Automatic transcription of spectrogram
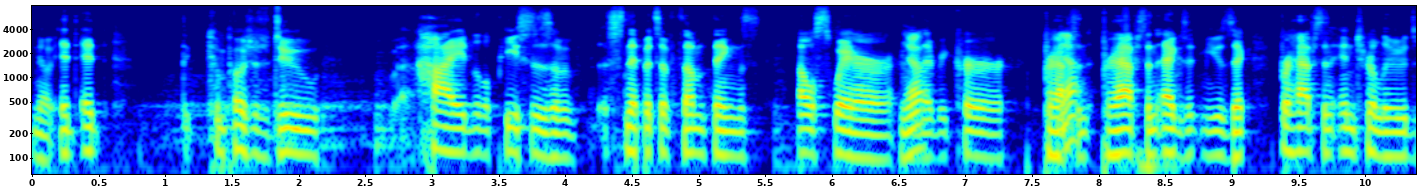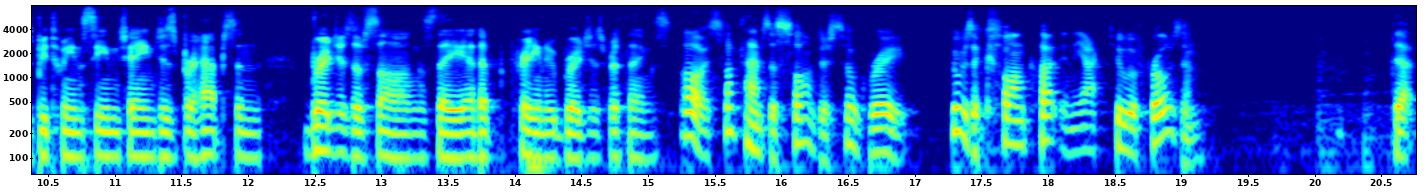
you know, it it the composers do hide little pieces of snippets of some things elsewhere, and they recur. Perhaps, yeah. in, perhaps in exit music, perhaps in interludes between scene changes, perhaps in bridges of songs. They end up creating new bridges for things. Oh, sometimes the songs are so great there was a song cut in the Act Two of Frozen. That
